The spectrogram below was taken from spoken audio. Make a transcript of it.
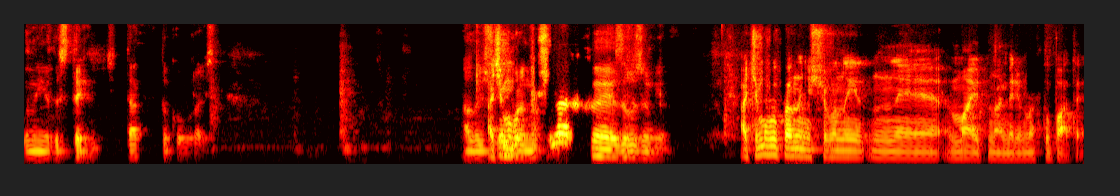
вони її достигнуть, так, в такому разі. Але ж обраний шлях е, зрозумів. А чому ви впевнені, що вони не мають намірів наступати?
